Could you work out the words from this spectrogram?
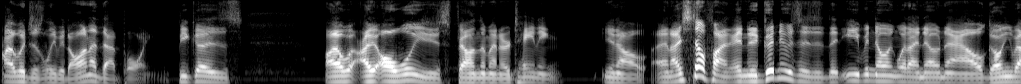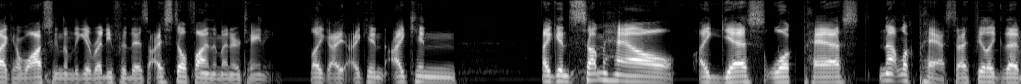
I would just leave it on at that point because I I always found them entertaining. You know, and I still find, and the good news is that even knowing what I know now, going back and watching them to get ready for this, I still find them entertaining. Like I, I can, I can, I can somehow, I guess, look past, not look past. I feel like that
